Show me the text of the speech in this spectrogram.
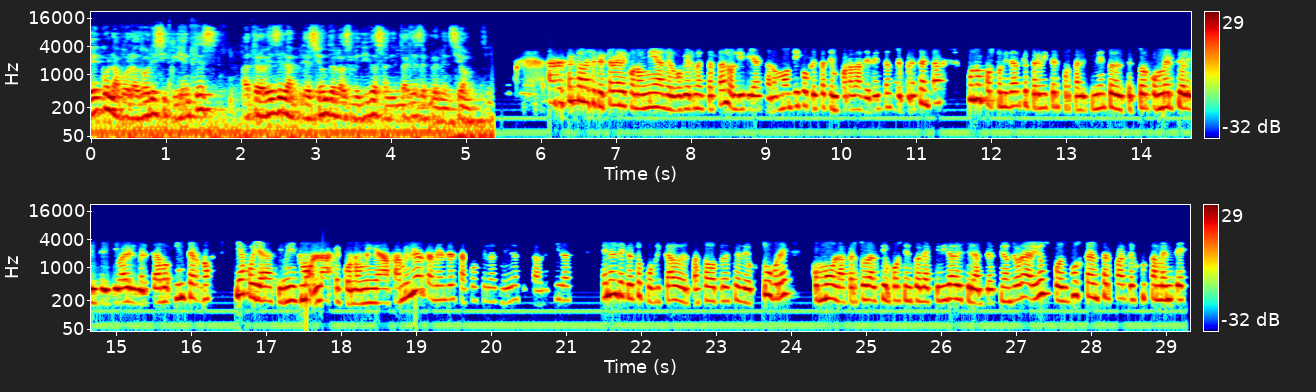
de colaboradores y clientes a través de la ampliación de las medidas sanitarias de prevención. Al respecto, la secretaria de Economía del Gobierno Estatal, Olivia Salomón, dijo que esta temporada de ventas representa una oportunidad que permite el fortalecimiento del sector comercio al incentivar el mercado interno y apoyar asimismo la economía familiar. También destacó que las medidas establecidas en el decreto publicado del pasado 13 de octubre, como la apertura al 100% de actividades y la ampliación de horarios, pues buscan ser parte justamente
